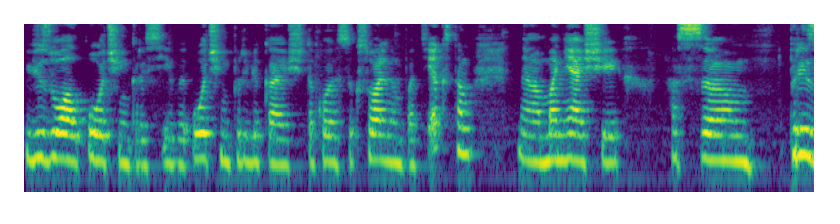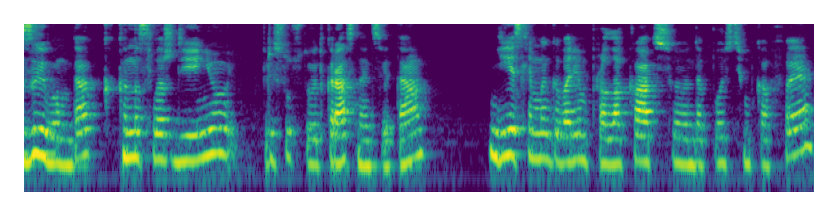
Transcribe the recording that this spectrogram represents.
визуал очень красивый, очень привлекающий, такой сексуальным подтекстом, э, манящий, с э, призывом да, к наслаждению. Присутствуют красные цвета. Если мы говорим про локацию, допустим, кафе,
